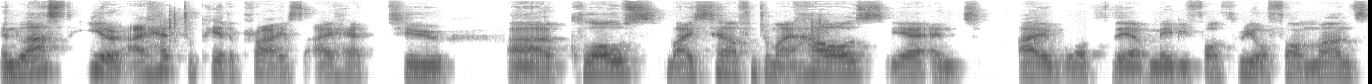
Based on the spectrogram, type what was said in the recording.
And last year, I had to pay the price. I had to uh, close myself into my house. Yeah, and I was there maybe for three or four months.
